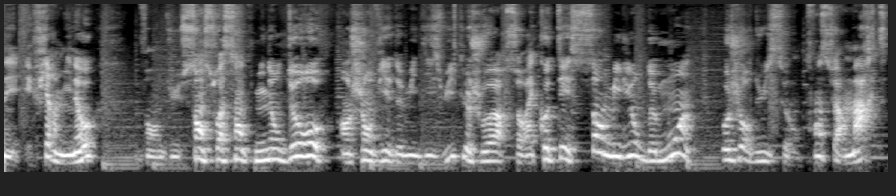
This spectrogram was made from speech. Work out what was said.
et Firmino vendu 160 millions d'euros en janvier 2018, le joueur serait coté 100 millions de moins aujourd'hui selon Transfermarkt.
